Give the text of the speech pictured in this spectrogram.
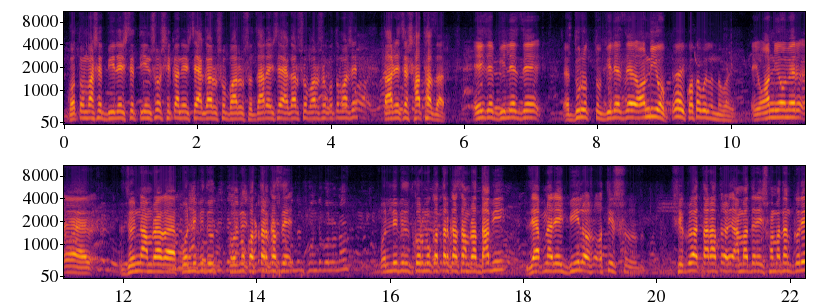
গত মাসে বিল এসেছে তিনশো সেখানে এসেছে এগারোশো বারোশো। যারা এসেছে এগারোশো বারোশো গত মাসে তার এসেছে সাত হাজার। এই যে বিলের যে দূরত্ব বিলের যে অনিয়ম এই কথা বললেন না ভাই। এই অনিয়মের জন্য আমরা পল্লী বিদ্যুৎ কর্মকর্তার কাছে পল্লী বিদ্যুৎ কর্মকর্তার কাছে আমরা দাবি যে আপনার এই বিল অতি স- শীঘ্র তাড়াতাড়ি আমাদের এই সমাধান করে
